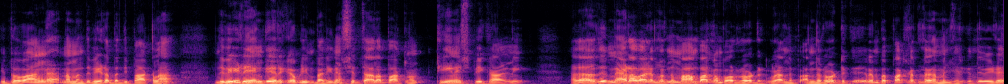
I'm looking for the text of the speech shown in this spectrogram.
இப்போ வாங்க நம்ம இந்த வீடை பற்றி பார்க்கலாம். இந்த வீடு எங்கே இருக்குது அப்படின்னு பார்த்தீங்கன்னா சித்தாலப்பாக்கம் டிஎன்எஸ்பி காலனி. அதாவது மேடவாக்கத்துலேருந்து மாம்பாக்கம் போகிற ரோடு அந்த அந்த ரோட்டுக்கு ரொம்ப பக்கத்தில் அமைஞ்சிருக்கு இந்த வீடு.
